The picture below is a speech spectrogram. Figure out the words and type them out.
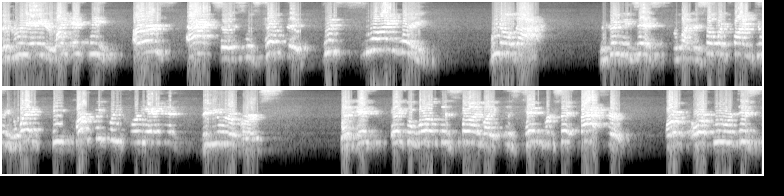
the Creator, like if the Earth's axis was tilted just slightly, we all die. We couldn't exist. Like there's so much fine tuning. The way He perfectly created the universe, but if if the world is spun like just 10% faster, or or if we were just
